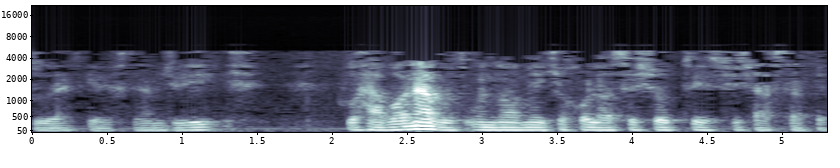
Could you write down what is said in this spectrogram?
صورت گرفته. همجوری رو هوا نبود اون نامه که خلاصه شد توی 6 7 صفحه.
